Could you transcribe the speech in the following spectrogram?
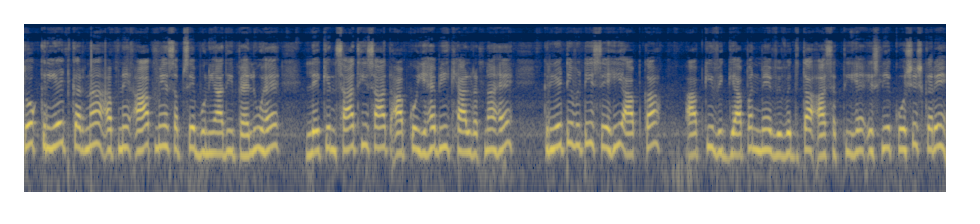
तो क्रिएट करना अपने आप में सबसे बुनियादी पहलू है, लेकिन साथ ही साथ आपको यह भी ख्याल रखना है, क्रिएटिविटी से ही आपका आपकी विज्ञापन में विविधता आ सकती है, इसलिए कोशिश करें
